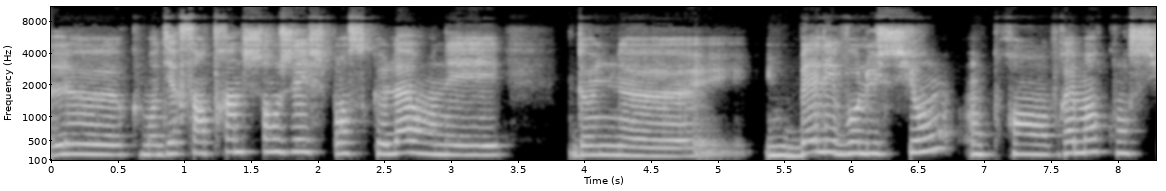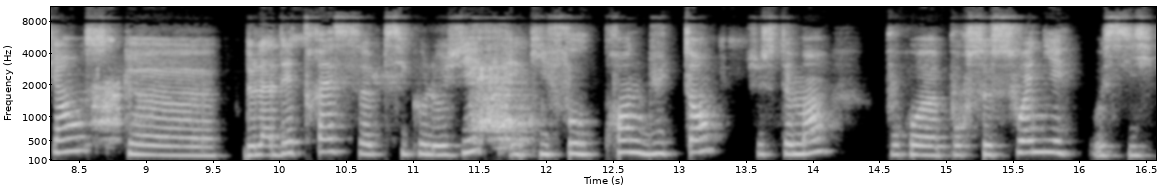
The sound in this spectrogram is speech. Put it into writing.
le, comment dire, c'est en train de changer. Je pense que là, on est dans une, une belle évolution. On prend vraiment conscience de la détresse psychologique et qu'il faut prendre du temps, justement, pour, pour se soigner aussi.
